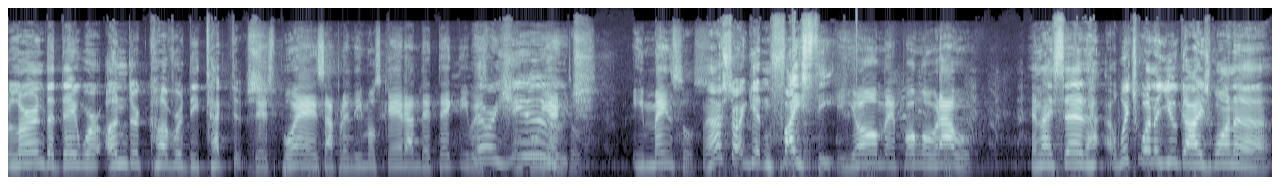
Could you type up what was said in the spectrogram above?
learned that they were undercover detectives. Después aprendimos que eran detectives They were encubiertos, inmensos. And I started getting feisty. Y yo me pongo bravo And I said, Which one of you guys want to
